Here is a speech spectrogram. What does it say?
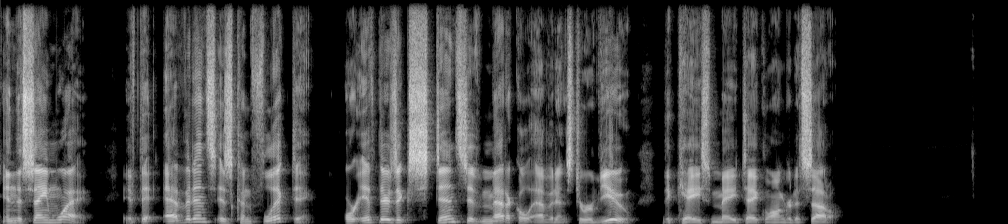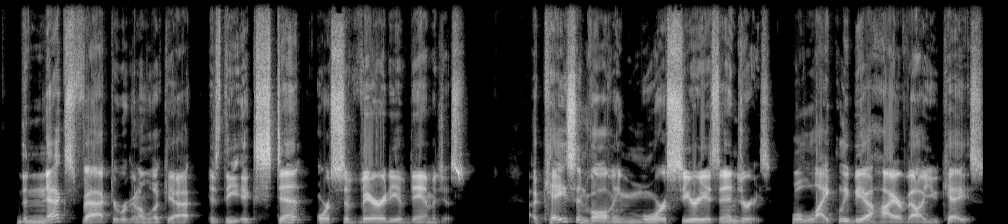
In the same way, if the evidence is conflicting or if there's extensive medical evidence to review, the case may take longer to settle. The next factor we're going to look at is the extent or severity of damages. A case involving more serious injuries will likely be a higher value case,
